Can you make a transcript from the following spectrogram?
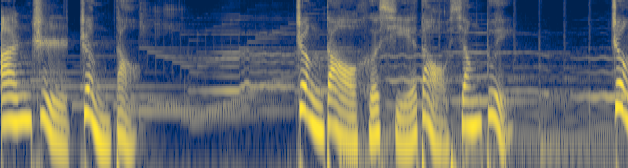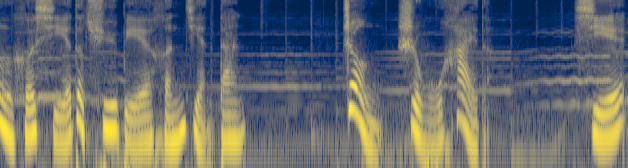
安置正道。正道和邪道相对，正和邪的区别很简单：正是无害的，邪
